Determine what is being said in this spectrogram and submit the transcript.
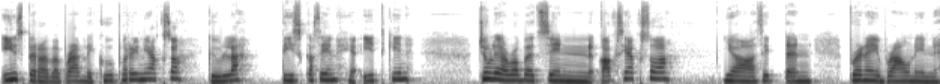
inspiroiva Bradley Cooperin jakso, kyllä, tiskasin ja itkin. Julia Robertsin kaksi jaksoa ja sitten Brené Brownin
